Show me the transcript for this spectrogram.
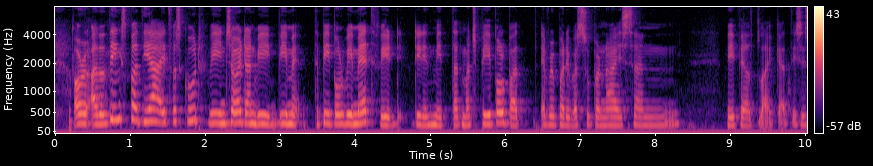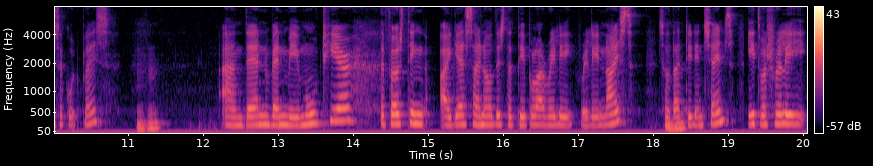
or other things. But yeah, it was good. We enjoyed, and we we met the people we met. We didn't meet that much people, but everybody was super nice, and we felt like uh, this is a good place. Mm-hmm. And then when we moved here, the first thing I guess I noticed that people are really, really nice. So that Mhm. didn't change. It was really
